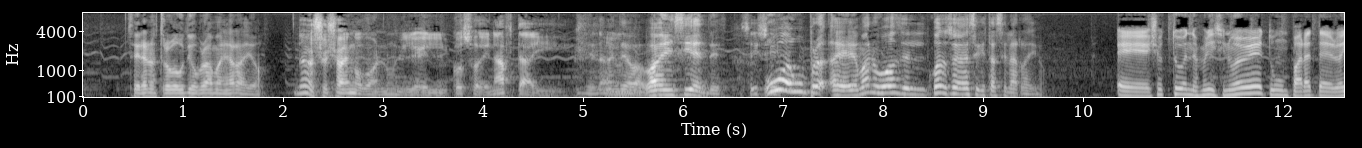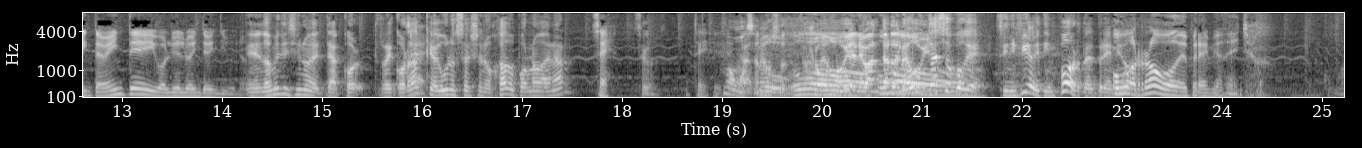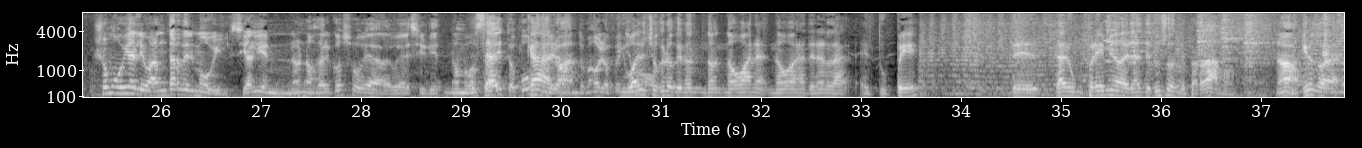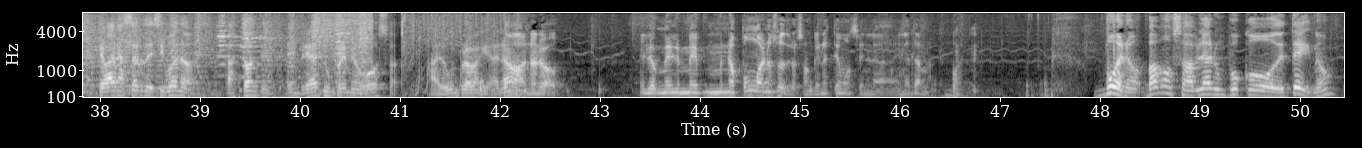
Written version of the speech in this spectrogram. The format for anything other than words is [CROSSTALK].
será nuestro último programa en la radio. No, yo ya vengo con un- el coso de nafta y. Directamente y un- va, va a haber incidentes. Sí, sí. ¿Hubo algún pro- eh, Manu, vos, del, ¿cuántos años hace que estás en la radio? Eh, yo estuve en 2019, tuve un parate del 2020 y volví el 2021. En el 2019, ¿te acor- ¿recordás Sí. que algunos se haya enojado por no ganar? Sí, Sí. sí, sí. sí. Vamos a hacer Me nosotros. gusta. Yo me voy a levantar del Me hubo- gusta eso porque significa que te importa el premio. Hubo robo de premios, de hecho. Yo me voy a levantar del móvil. Si alguien no nos da el coso, voy a, voy a decir que no me O gusta sea, esto, pum, claro, me levanto, me hago los Igual yo creo que no, no, no van, a, no van a tener la- el tupé de dar un premio delante tuyo donde perdamos. No. Que te van a hacer decir, bueno, Gastón, te, entregate un premio vos a algún programa que ganó. No, no lo hago. Me lo- me- me- nos pongo a nosotros, aunque no estemos en la, en la terna. Bueno. Bueno, vamos a hablar un poco de tecno,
